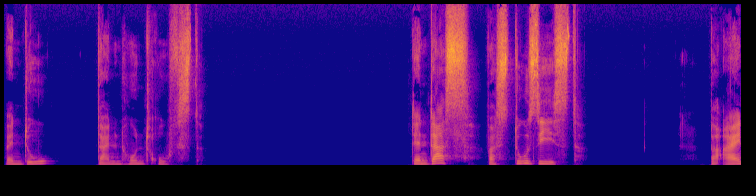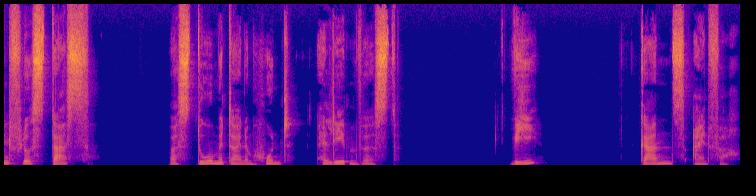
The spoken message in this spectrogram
wenn du deinen Hund rufst? Denn das, was du siehst, beeinflusst das, was du mit deinem Hund erleben wirst. Wie? Ganz einfach.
